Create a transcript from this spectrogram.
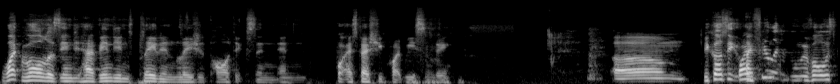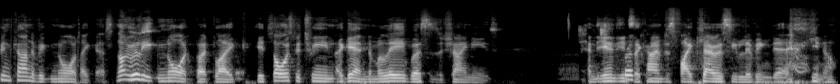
what role does Indi- have Indians played in Malaysian politics, and and especially quite recently? Um, Because it, I feel like we've always been kind of ignored. I guess not really ignored, but like it's always between again the Malay versus the Chinese, and the Indians are kind of just vicariously living there. You know.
